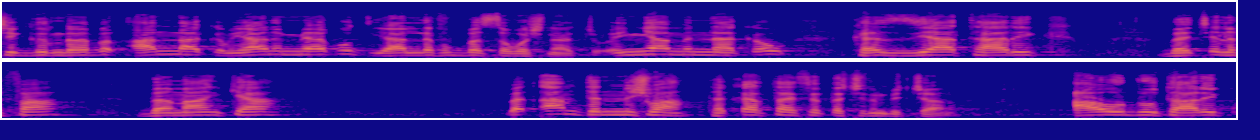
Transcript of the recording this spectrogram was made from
ችግር እንደነበር አናቅም። ያን የሚያውቁት ያለፉበት ሰዎች ናቸው። እኛ የምናውቀው ከዚያ ታሪክ በጭልፋ በማንኪያ በጣም ትንሿ ተቀርታ የሰጠችንን ብቻ ነው። አውዱ ታሪኩ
